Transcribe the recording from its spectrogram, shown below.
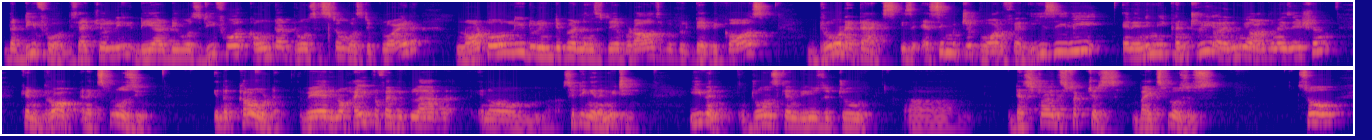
the D4, this actually DRDO's D4 counter drone system was deployed not only during Independence Day but also Republic Day because drone attacks is asymmetric warfare. Easily an enemy country or enemy organization can drop an explosive in the crowd where you know high profile people are you know sitting in a meeting. Even drones can be used to uh, destroy the structures by explosives. So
